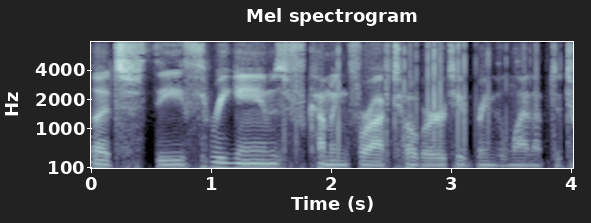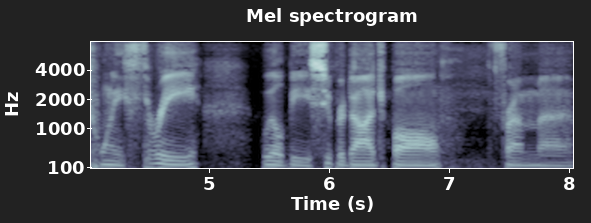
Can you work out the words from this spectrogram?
But the three games coming for October to bring the lineup to 23 will be Super Dodgeball from, uh,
